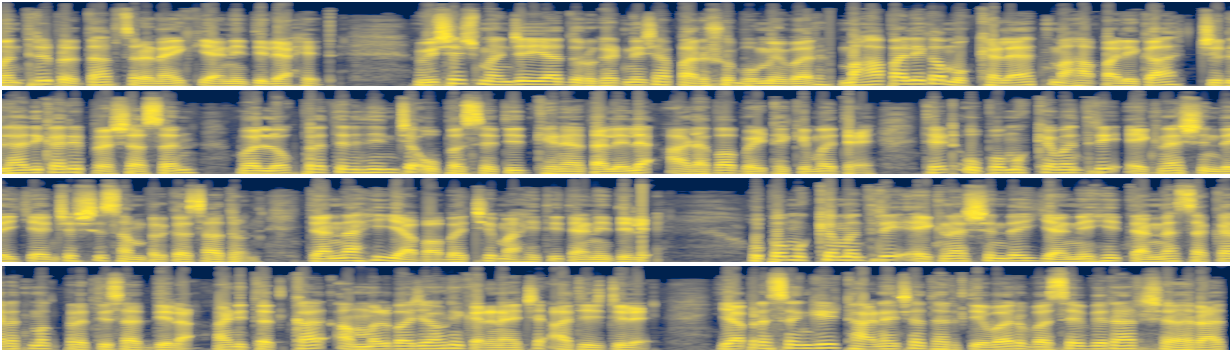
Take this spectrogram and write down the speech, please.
मंत्री प्रताप सरनाईक यांनी दिले आहेत. विशेष म्हणजे या दुर्घटनेच्या पार्श्वभूमीवर महापालिका मुख्यालयात महापालिका जिल्हाधिकारी प्रशासन व लोकप्रतिनिधींच्या उपस्थितीत घेण्यात आलेल्या आढावा बैठकीमध्ये थेट उपमुख्यमंत्री एकनाथ शिंदे यांच्याशी संपर्क साधून त्यांनाही याबाबतची माहिती त्यांनी दिली. उपमुख्यमंत्री एकनाथ शिंदे यांनीही त्यांना सकारात्मक प्रतिसाद दिला आणि तत्काळ अंमलबजावणी करण्याचे आदेश दिले. याप्रसंगी ठाण्याच्या धर्तीवर वसेविरार शहरात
